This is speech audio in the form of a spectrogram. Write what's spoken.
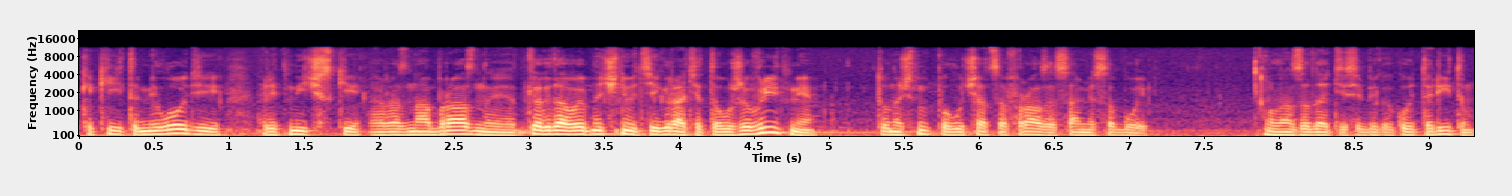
какие-то мелодии ритмически разнообразные. Когда вы начнете играть это уже в ритме, то начнут получаться фразы сами собой. Главное, задайте себе какой-то ритм.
